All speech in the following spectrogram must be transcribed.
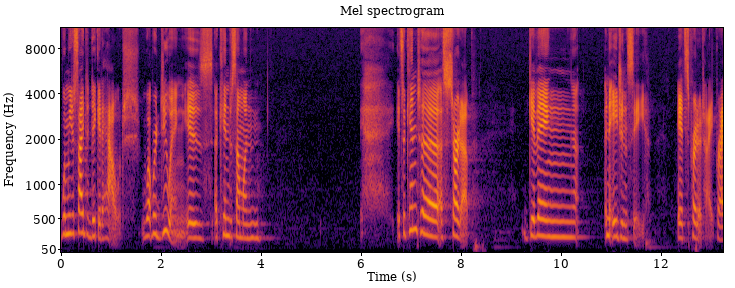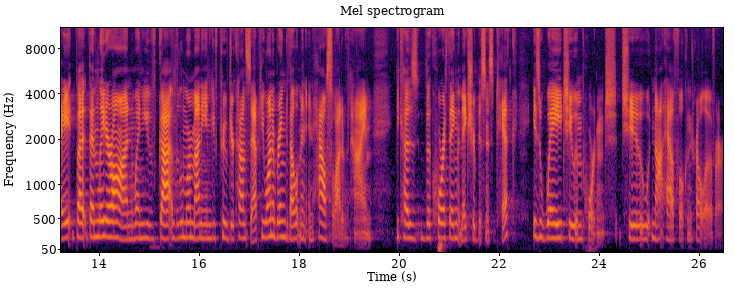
when we decide to dig it out, what we're doing is akin to someone, it's akin to a startup giving an agency its prototype, right? But then later on, when you've got a little more money and you've proved your concept, you want to bring development in-house a lot of the time because the core thing that makes your business tick is way too important to not have full control over.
